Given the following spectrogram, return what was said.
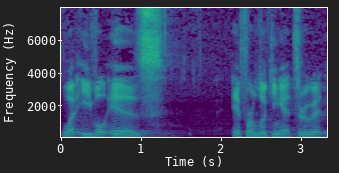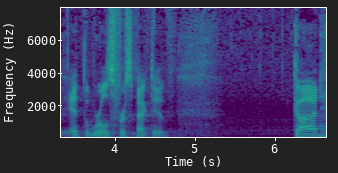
what evil is if we're looking at through it at the world's perspective. God,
